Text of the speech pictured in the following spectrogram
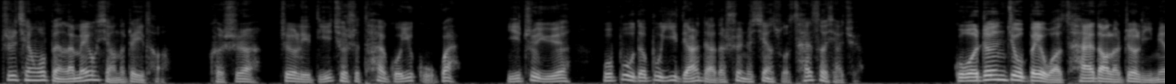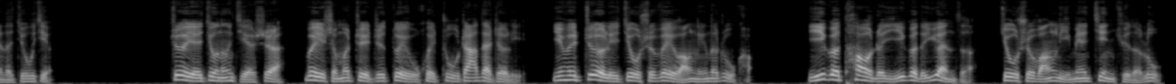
之前我本来没有想到这一层，可是这里的确是太过于古怪，以至于我不得不一点点的顺着线索猜测下去。果真就被我猜到了这里面的究竟，这也就能解释为什么这支队伍会驻扎在这里，因为这里就是魏王陵的入口。一个套着一个的院子，就是往里面进去的路。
